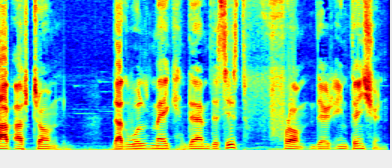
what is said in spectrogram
have a storm that would make them desist from their intention.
